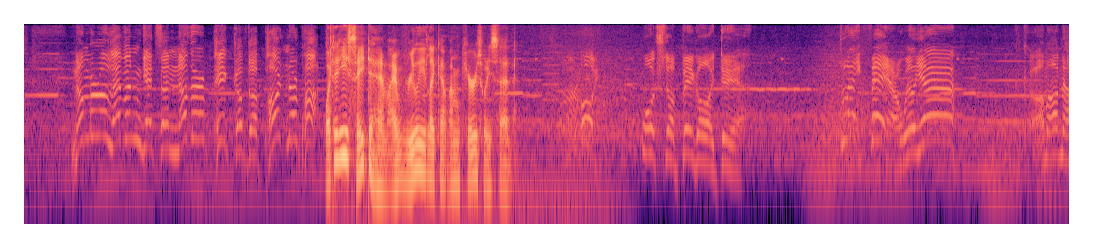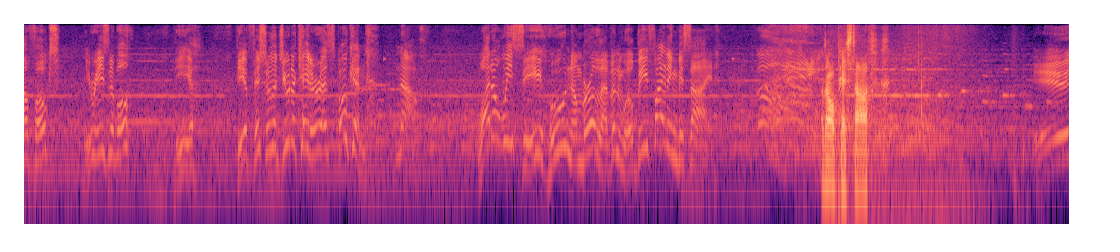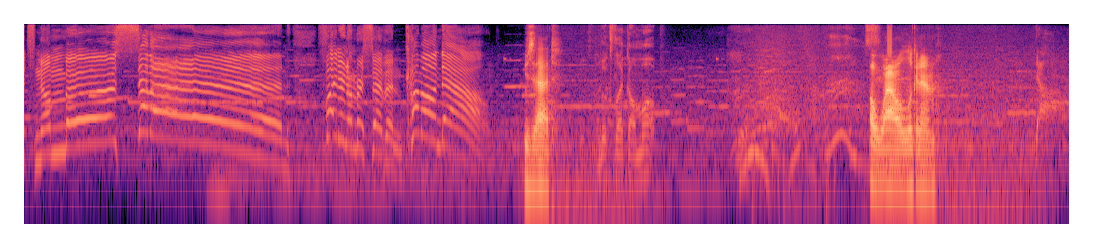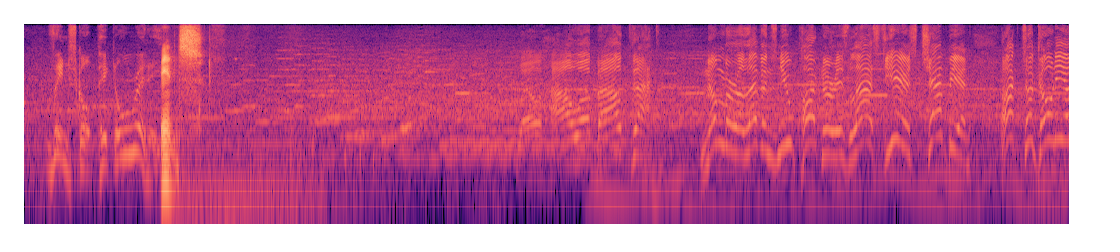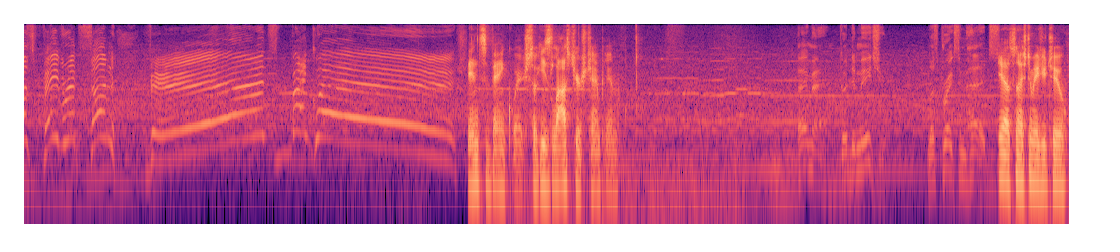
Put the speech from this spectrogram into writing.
Number 11 gets another pick of the partner pot. What did he say to him? I really like. I'm- I'm curious what he said. Oi! What's the big idea? Play fair, will ya? Come on now, folks. Be reasonable. The, uh, the official adjudicator has spoken. Now, why don't we see who number 11 will be fighting beside? They're all pissed off. It's number seven! Fighter number seven, come on down! Who's that? Looks like I'm up. Oh wow, look at him. Vince got picked already. Vince. Well, how about that? Number 11's new partner is last year's champion, Octagonia's favorite son, Vince Vanquish! Vince Vanquish. So he's last year's champion. Hey man, good to meet you. Let's break some heads. Yeah, it's nice to meet you too.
